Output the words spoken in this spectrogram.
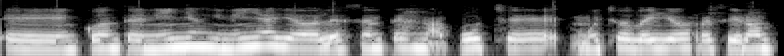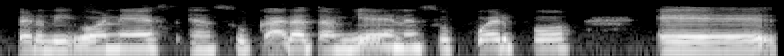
eh, en contra de niños y niñas y adolescentes mapuche. Muchos de ellos recibieron perdigones en su cara también, en sus cuerpos, eh,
